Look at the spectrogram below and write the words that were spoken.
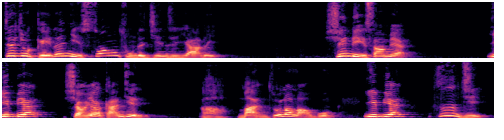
这就给了你双重的精神压力。心理上面，一边想要赶紧啊满足了老公，一边。自己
